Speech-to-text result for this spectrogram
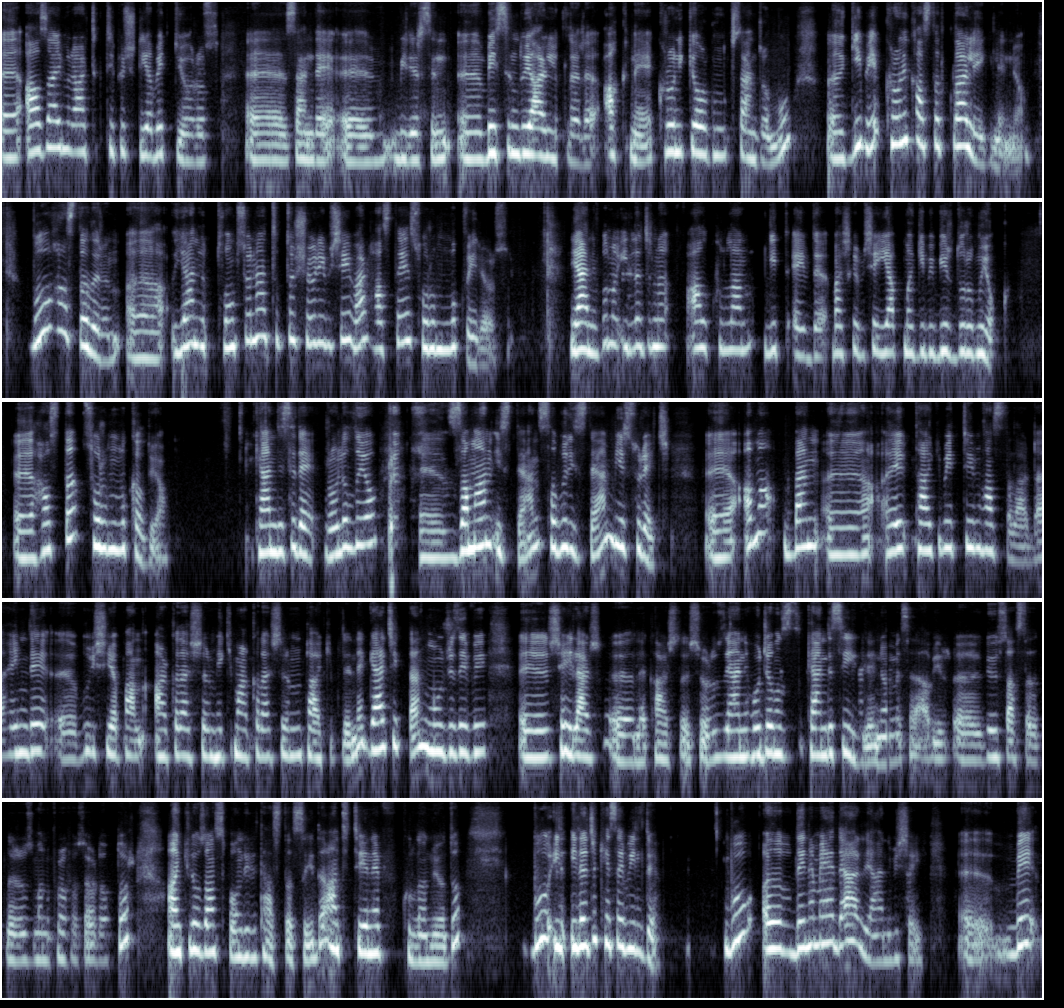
e, Alzheimer artık tip 3 diyabet diyoruz. E, sen de e, bilirsin. E, besin duyarlılıkları, akne, kronik yorgunluk sendromu e, gibi kronik hastalıklarla ilgileniyor. Bu hastaların e, yani fonksiyonel tıpta şöyle bir şey var. Hastaya sorumluluk veriyoruz. Yani bunu ilacını al kullan git evde başka bir şey yapma gibi bir durumu yok. E, hasta sorumluluk alıyor. Kendisi de rol alıyor. E, zaman isteyen, sabır isteyen bir süreç. E, ama ben e, takip ettiğim hastalarda hem de e, bu işi yapan arkadaşlarım, hekim arkadaşlarımın takiplerinde gerçekten mucizevi e, şeylerle karşılaşıyoruz. Yani hocamız kendisi ilgileniyor mesela bir e, göğüs hastalıkları uzmanı profesör doktor. Ankilozan spondilit hastasıydı. Anti-TNF kullanıyordu. Bu il, ilacı kesebildi. Bu e, denemeye değer yani bir şey. E, ve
